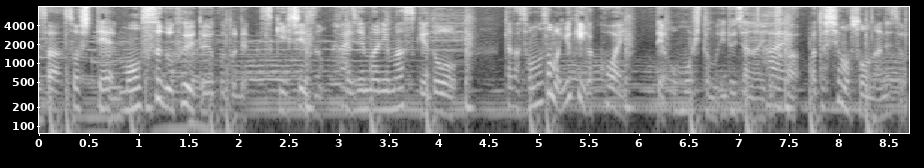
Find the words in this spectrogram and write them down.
さあそしてもうすぐ冬ということでスキーシーズン始まりますけど、なんかそもそも雪が怖いって思う人もいるじゃないですか、はい。私もそうなんですよ。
